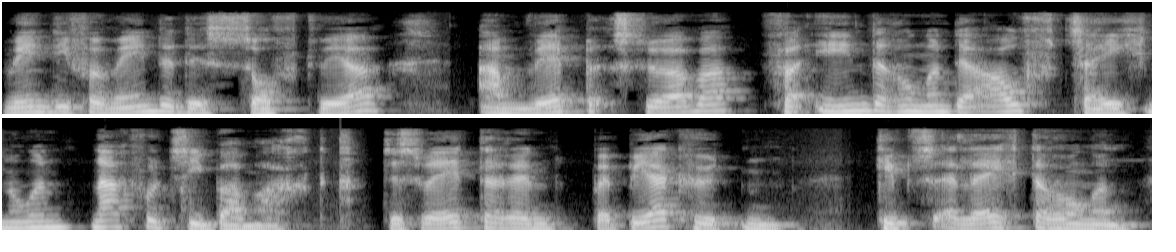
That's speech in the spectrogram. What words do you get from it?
wenn die verwendete Software am Webserver Veränderungen der Aufzeichnungen nachvollziehbar macht. Des Weiteren bei Berghütten gibt es Erleichterungen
